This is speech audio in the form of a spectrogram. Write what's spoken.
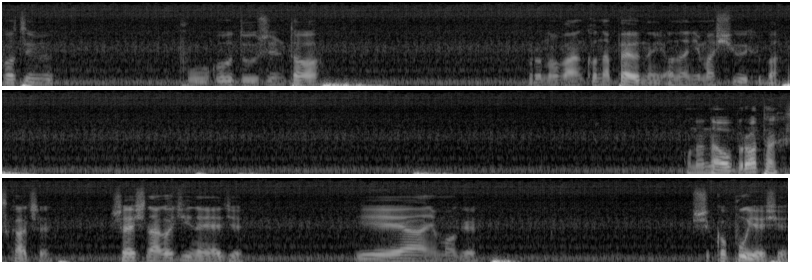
po tym pługu dużym to bronowanko na pełnej. Ona nie ma siły chyba. Ona na obrotach skacze. 6 na godzinę jedzie. Ja nie mogę. Przykopuje się.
